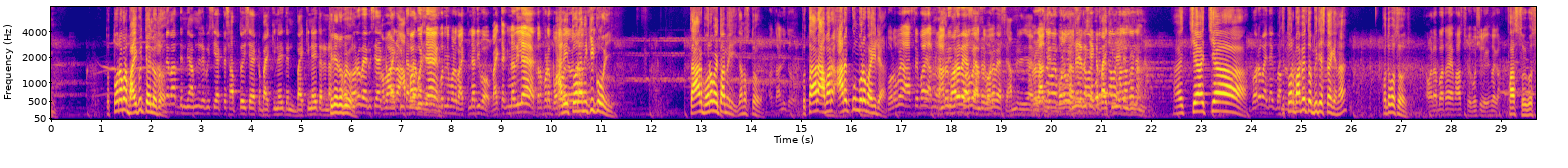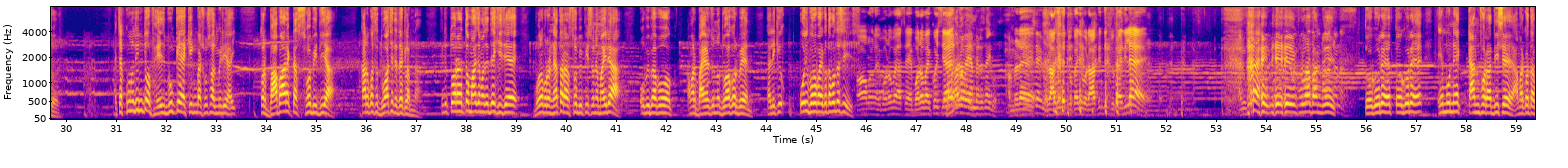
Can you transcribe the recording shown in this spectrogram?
তো তোর আবার ভাই করতে হইল তো? আপনি বাদ দেন আপনি কইছি একটা সপ্তাহ হইছে একটা বাইক কিনাই দেন বাইক কিনাই তার না? আমার বড় ভাই কইছে একটা বাইক কিনতে হলে কইছে আমার- কোনদিন পরে বাইক কিনা দিব? বাইকটা কিনা দিলে তারপরে বড় আরে তোর আমি কি কই? তার বড় ভাই তো আমি জানোস তো? জানি তো। তো তার আবার আর কোন বড় ভাই এটা? বড় ভাই আছে ভাই আমরা বড় ভাই আছে আমরা বড় ভাই। আছে আপনি রাজনীতি বড় ভাই আপনি আছে একটা বাইক কিনাই দেন দিলেন না। আচ্ছা আচ্ছা। বড় ভাই দেখব আচ্ছা তোর বাপে তো বিদেশ থাকে না? কত বছর? আমার আব্বা তাই ফার্স্ট হয়ে বসে রয়েছে লাগা পাঁচ ছয় বছর। আচ্ছা কোনোদিন তো ফেসবুকে কিংবা সোশ্যাল মিডিয়ায় তোর বাবার একটা ছবি দিয়া কারও কাছে দোয়া চেতে দেখলাম না। কিন্তু তোরা তো মাঝে মাঝে দেখি যে বড় বড় নেতারার ছবি পিছনে মাইরা অভিভাবক আমার ভাইয়ের জন্য দোয়া করবেন। তাহলে কি ওই বড় ভাইয়ের কথা বলতেছিস? আমার ভাই বড় ভাই আছে। বড় ভাই কইছে বড় ভাই আমরা চাইব। আমরা রাজনীতি ঢুকাই দিব রাজনীতি ঢুকাই দিলে? ফুলাফান রে তগরে তগরে এমন এক কান ফরা দিছে। আমার কথা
